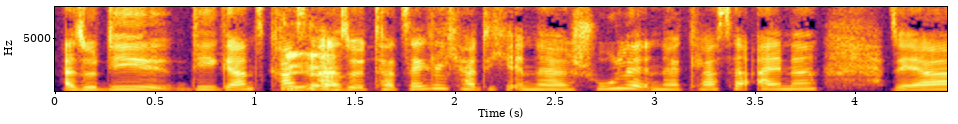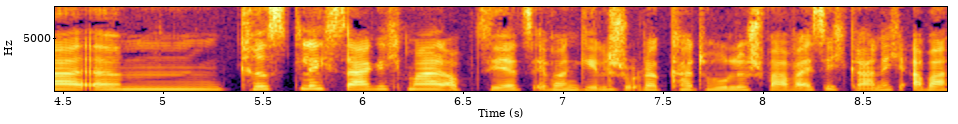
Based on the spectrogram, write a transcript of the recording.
also die, die ganz krassen, Wer? also tatsächlich hatte ich in der Schule, in der Klasse eine, sehr ähm, christlich, sage ich mal, ob sie jetzt evangelisch oder katholisch war, weiß ich gar nicht, aber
